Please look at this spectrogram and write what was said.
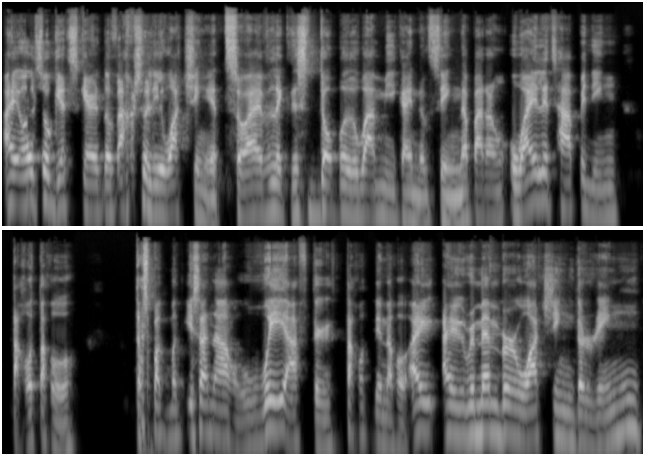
I also get scared of actually watching it. So I have like this double whammy kind of thing na parang while it's happening, takot ako. Tapos pag mag-isa na ako, way after, takot din ako. I, I remember watching The Ring.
